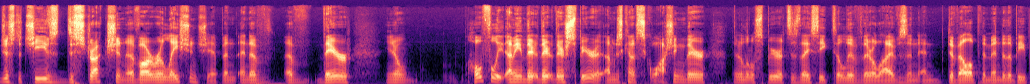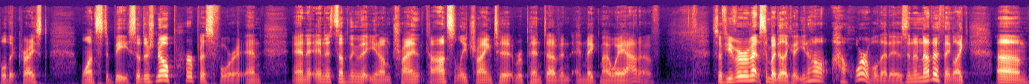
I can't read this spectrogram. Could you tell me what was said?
just achieves destruction of our relationship and and of of their you know hopefully, I mean, their their their spirit. I'm just kind of squashing their their little spirits as they seek to live their lives and and develop them into the people that Christ wants to be. So there's no purpose for it, and and and it's something that you know I'm trying constantly trying to repent of and, and make my way out of. So if you've ever met somebody like that, you know how, how horrible that is. And another thing, like um,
